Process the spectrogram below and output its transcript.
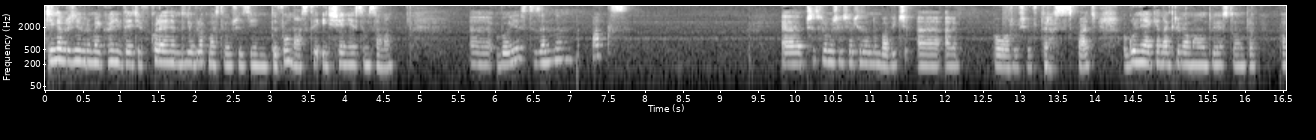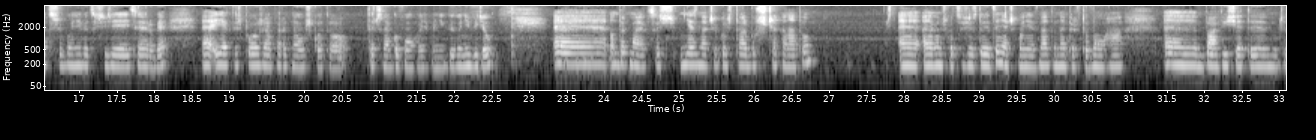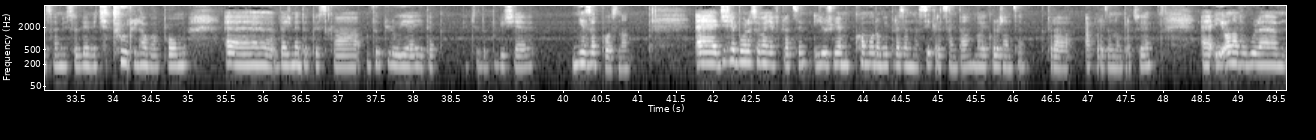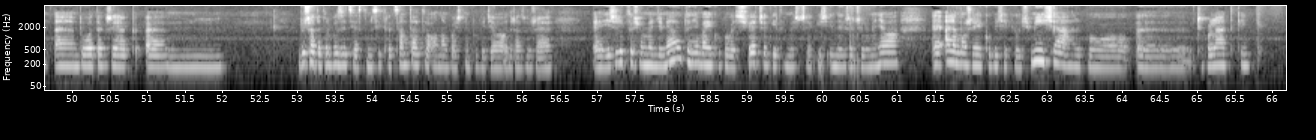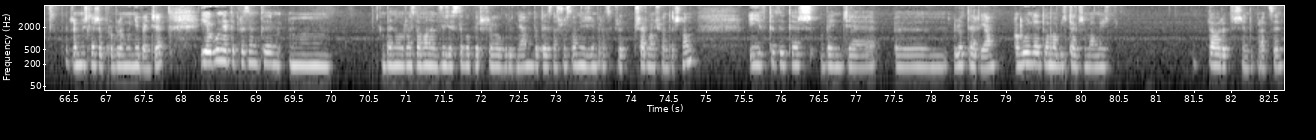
Dzień dobry, dzień dobry moi kochani, witajcie w kolejnym dniu Vlogmas, to już jest dzień 12 i dzisiaj nie jestem sama, e, bo jest ze mną Max. E, Przed chwilą jeszcze chciał się ze mną bawić, e, ale położył się już teraz spać. Ogólnie jak ja nagrywam, a on tu jest, to on tak patrzy, bo nie wie co się dzieje i co ja robię. I jak też położę aparat na łóżko, to zaczyna go wąchać, bo nigdy go nie widział. On tak ma, jak coś nie zna czegoś, to albo szczeka na to, A jak na przykład coś jest do jedzenia, czego nie zna, to najpierw to wącha, e, bawi się tym, czasami sobie, wiecie, turla łapą, e, weźmie do pyska, wypluje i tak, wiecie, dopóki się nie zapozna. E, dzisiaj było losowanie w pracy i już wiem, komu robię prezent na Secret Santa, mojej koleżance, która akurat ze mną pracuje. E, I ona w ogóle e, było tak, że jak wyszła ta propozycja z tym Secret Santa, to ona właśnie powiedziała od razu, że E, Jeżeli ktoś ją będzie miał, to nie ma jej kupować świeczek i tam jeszcze jakichś innych rzeczy wymieniała, e, ale może jej kupić jakiegoś misia albo e, czekoladki. Także myślę, że problemu nie będzie. I ogólnie te prezenty mm, będą rozdawane 21 grudnia, bo to jest nasz ostatni dzień pracy przed przerwą świąteczną. I wtedy też będzie ym, loteria. Ogólnie to ma być tak, że mamy teoretycznie do pracy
